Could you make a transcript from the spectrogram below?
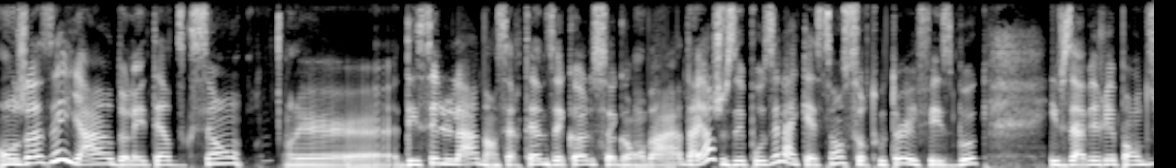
On jasait hier de l'interdiction euh, des cellulaires dans certaines écoles secondaires. D'ailleurs, je vous ai posé la question sur Twitter et Facebook et vous avez répondu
